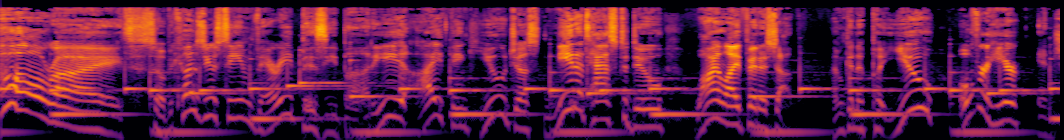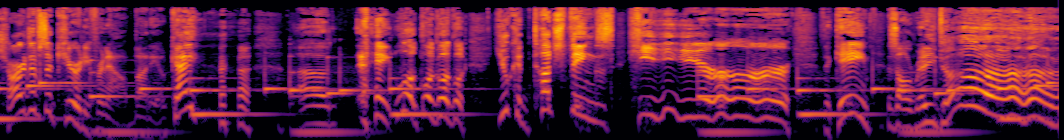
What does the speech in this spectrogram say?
All right. So, because you seem very busybody, I think you just need a task to do while I finish up. I'm gonna put you over here in charge of security for now, buddy, okay? uh, hey, look, look, look, look. You can touch things here. The game is already done.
